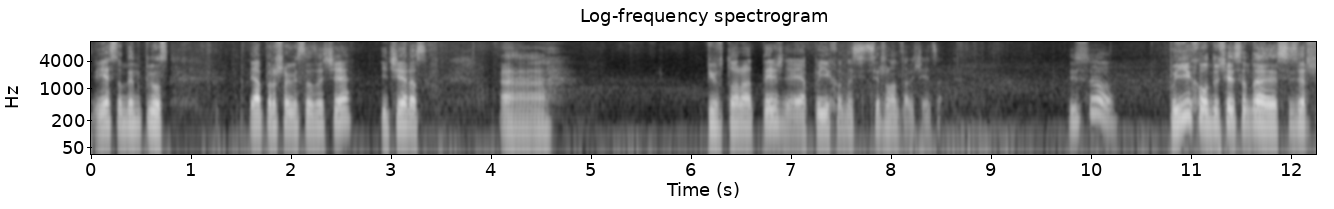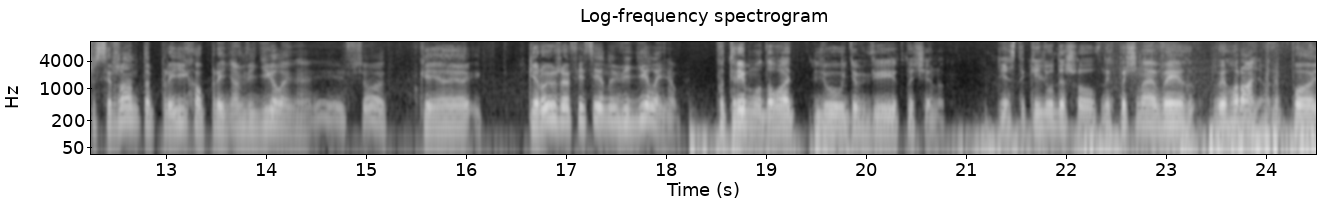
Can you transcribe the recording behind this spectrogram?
є один плюс. Я прийшов із СЗЧ і через е, півтора тижня я поїхав на сержанта вчитися. І все. Поїхав, навчився на сер- сержанта, приїхав, прийняв відділення і все. Керую вже офіційним відділенням. Потрібно давати людям відпочинок. Є такі люди, що в них починає вигорання, вони по,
